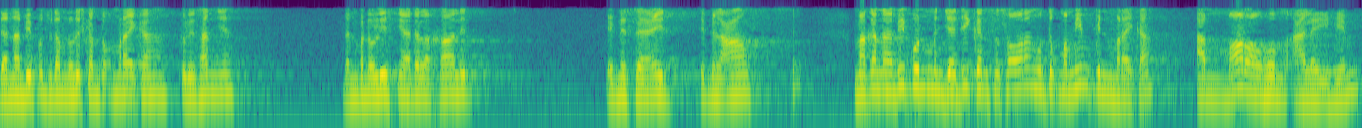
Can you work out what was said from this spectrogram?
dan Nabi pun sudah menuliskan untuk mereka tulisannya dan penulisnya adalah Khalid Ibn Sa'id Ibn Al-As maka Nabi pun menjadikan seseorang untuk memimpin mereka. Ammarahum alaihim.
